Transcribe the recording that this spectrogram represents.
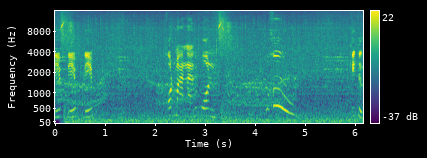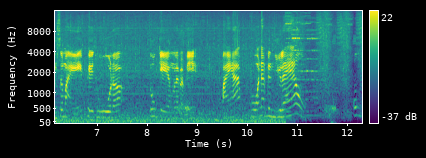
ดิฟดิฟดิฟโคตรมันนะทุกคนคิดถึงสมัยเพทูเนาะตู้เกมอะไรแบบนี้ ไปครับโหอันดับหนึ่งอยู่แล้ว โอ้โห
